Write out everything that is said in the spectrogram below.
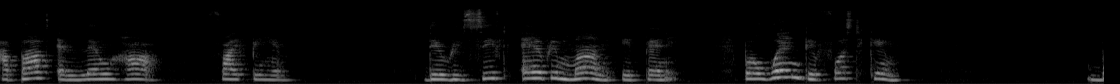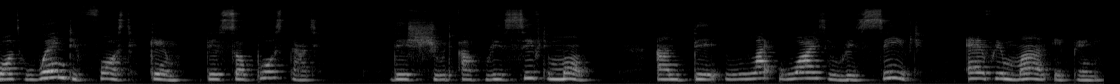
about eleven hour, 5 p.m., they received every man a penny. But when the first came, but when the first came, they supposed that they should have received more, and they likewise received every man a penny.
